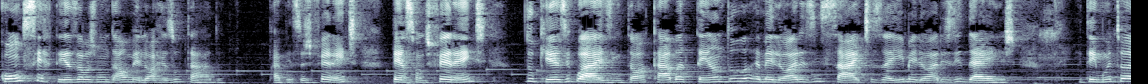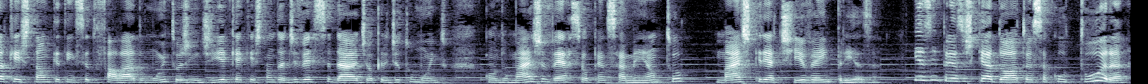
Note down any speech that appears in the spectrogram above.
com certeza elas vão dar o melhor resultado. Cabeças diferentes pensam diferente do que as iguais, então acaba tendo melhores insights aí, melhores ideias. E tem muito a questão que tem sido falado muito hoje em dia, que é a questão da diversidade. Eu acredito muito. Quando mais diverso é o pensamento, mais criativa é a empresa. E as empresas que adotam essa cultura,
